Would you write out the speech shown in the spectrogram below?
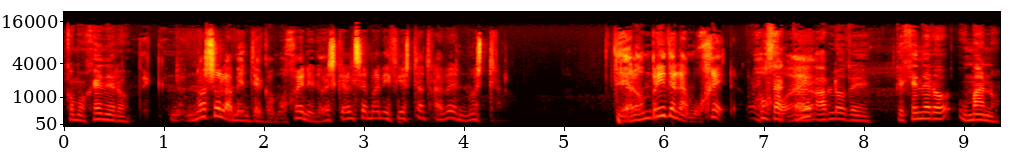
Como género. No, no solamente como género, es que él se manifiesta a través nuestra. Del hombre y de la mujer. Ojo, Exacto, ¿eh? hablo de, de género humano.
